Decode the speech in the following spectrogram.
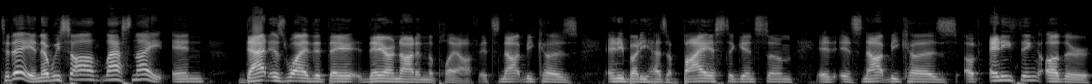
today and that we saw last night. And that is why that they they are not in the playoff. It's not because anybody has a bias against them. It, it's not because of anything other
